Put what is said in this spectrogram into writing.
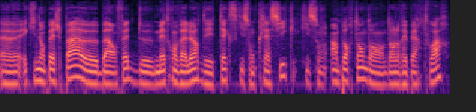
euh, et qui n'empêche pas, euh, bah, en fait, de mettre en valeur des textes qui sont classiques, qui sont importants dans, le répertoire.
